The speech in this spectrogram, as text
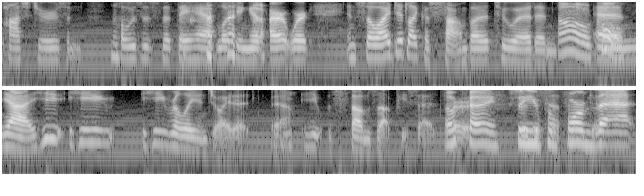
postures and poses that they have looking at artwork. And so I did like a samba to it and Oh, cool. and yeah, he he he really enjoyed it. Yeah. He, he was thumbs up, he said. for- Okay. So you performed that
